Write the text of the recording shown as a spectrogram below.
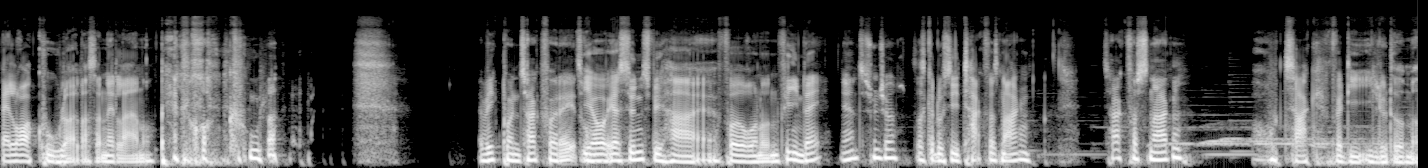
balrokkugler eller sådan et eller andet. Kugler. Er vi ikke på en tak for i dag, tror Jo, jeg synes, vi har øh, fået rundet en fin dag. Ja, det synes jeg også. Så skal du sige tak for snakken. Tak for snakken. Og tak, fordi I lyttede med.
